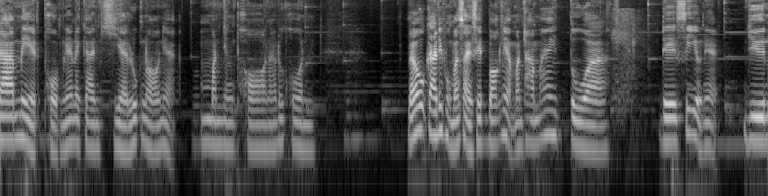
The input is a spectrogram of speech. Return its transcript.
ดาเมจผมเนี่ยในการเคลียร์ลูกน้องเนี่ยมันยังพอนะทุกคน แล้วการที่ผมมาใส่เซตบ็อกเนี่ยมันทำให้ตัวเดซี่เนี่ยยืน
